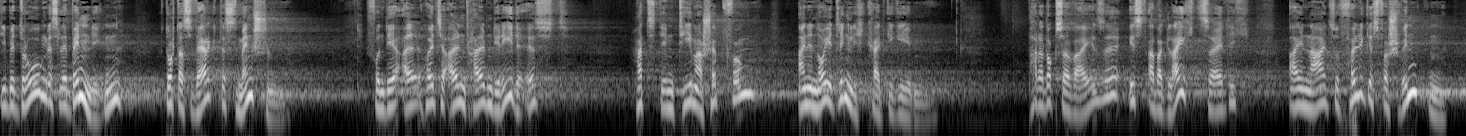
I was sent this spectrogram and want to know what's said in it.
die Bedrohung des Lebendigen durch das Werk des Menschen von der all, heute allenthalben die Rede ist, hat dem Thema Schöpfung eine neue Dringlichkeit gegeben. Paradoxerweise ist aber gleichzeitig ein nahezu völliges Verschwinden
